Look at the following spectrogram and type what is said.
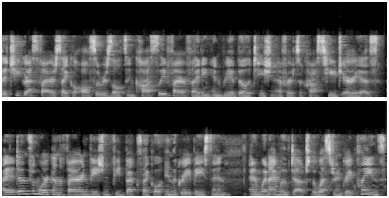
the cheatgrass fire cycle also results in costly firefighting and rehabilitation efforts across huge areas. I had done some work on the fire invasion feedback cycle in the Great Basin, and when I moved out to the western Great Plains,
